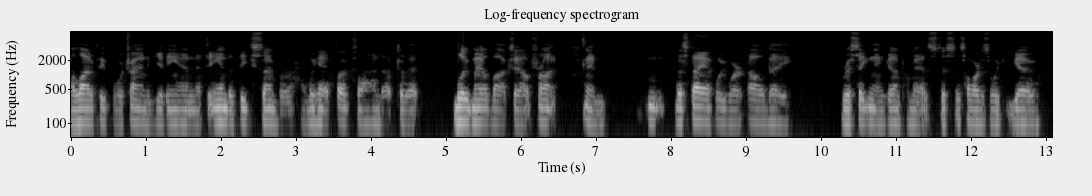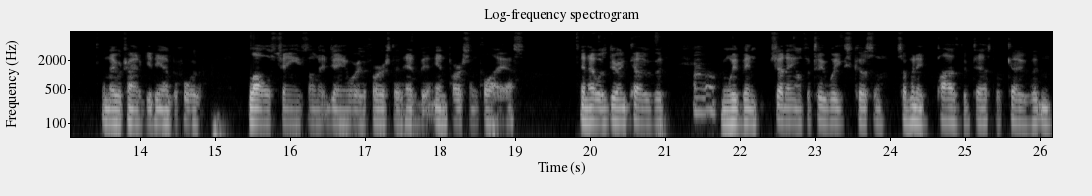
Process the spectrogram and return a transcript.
a lot of people were trying to get in at the end of December. And we had folks lined up to that blue mailbox out front. And the staff, we worked all day receiving in gun permits just as hard as we could go. And they were trying to get in before the laws changed on that January the 1st. It had to be an in person class and that was during COVID. Oh. And we've been shut down for two weeks because of so many positive tests with COVID. And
